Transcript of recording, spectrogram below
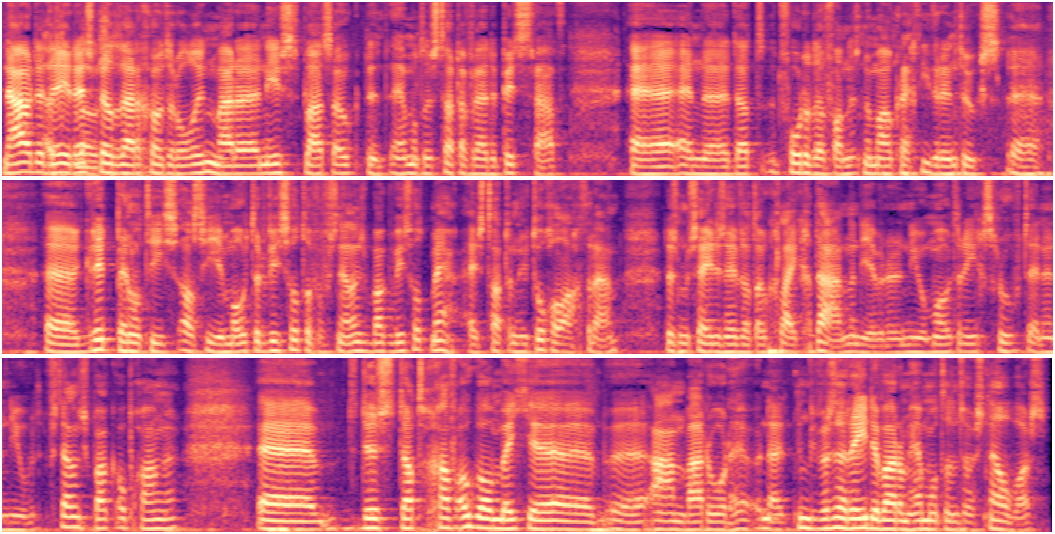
Nou, de DRS speelde daar een grote rol in, maar in eerste plaats ook de Hamilton startte vanuit de pitstraat. En dat, het voordeel daarvan is, normaal krijgt iedereen natuurlijk grid penalties als hij een motor wisselt of een versnellingsbak wisselt. Maar ja, hij start er nu toch al achteraan. Dus Mercedes heeft dat ook gelijk gedaan. En die hebben er een nieuwe motor ingeschroefd en een nieuwe versnellingsbak opgehangen. dus dat gaf ook wel een beetje aan waardoor, nou, het was een reden waarom Hamilton zo snel was.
